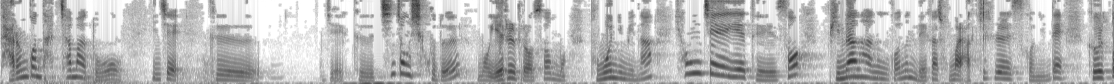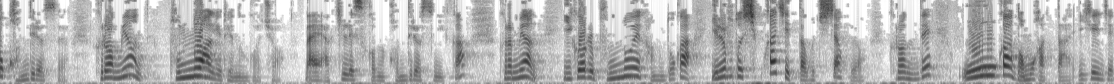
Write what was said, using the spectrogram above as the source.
다른 건 다 참아도 이제 그 이제 그 친정 식구들 뭐 예를 들어서 뭐 부모님이나 형제에 대해서 비난하는 거는 내가 정말 아킬레스건인데 그걸 또 건드렸어요. 그러면 분노하게 되는 거죠. 나의 아킬레스건을 건드렸으니까 그러면 이거를 분노의 강도가 1부터 10까지 있다고 치자고요. 그런데 5가 넘어갔다. 이게 이제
